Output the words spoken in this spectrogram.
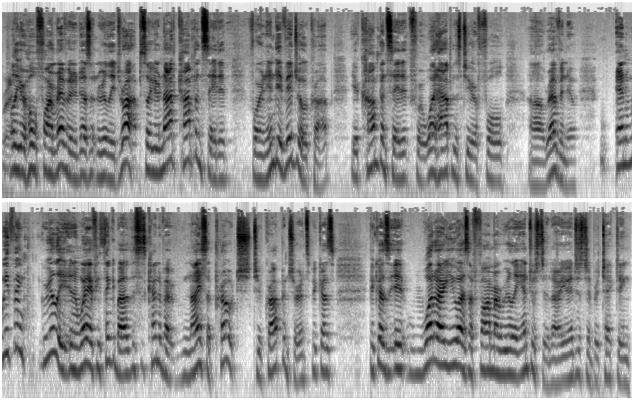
Right. Well, your whole farm revenue doesn't really drop. So you're not compensated for an individual crop, you're compensated for what happens to your full uh, revenue. And we think, really, in a way, if you think about it, this is kind of a nice approach to crop insurance because because it, what are you as a farmer really interested in? Are you interested in protecting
